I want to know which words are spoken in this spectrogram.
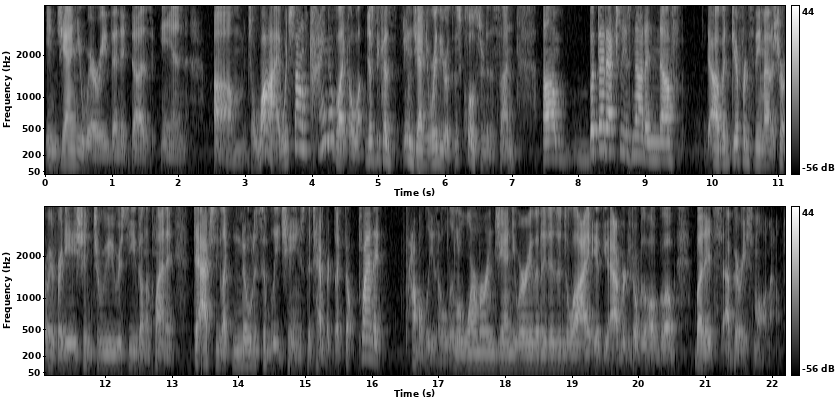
in January than it does in um, July, which sounds kind of like a lot, just because in January the Earth is closer to the Sun. Um, but that actually is not enough of a difference in the amount of shortwave radiation to be received on the planet to actually like noticeably change the temperature. Like the planet probably is a little warmer in January than it is in July if you average it over the whole globe, but it's a very small amount.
